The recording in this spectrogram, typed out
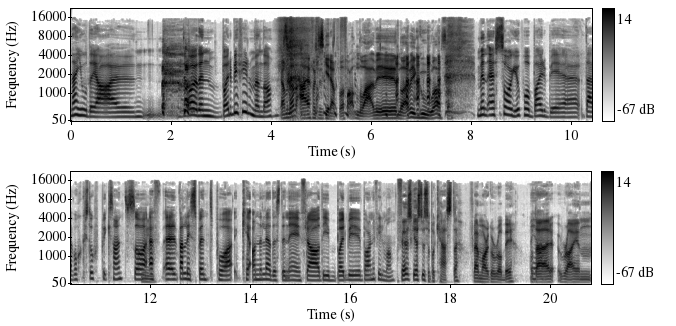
Nei, jo, det ja Det var jo den Barbie-filmen, da. Ja, men den er jeg faktisk gira på. Faen, nå er vi, nå er vi gode, altså. Men jeg så jo på Barbie eh, da jeg vokste opp, ikke sant? Så Mm. jeg er veldig spent på hva annerledes den er fra de Barbie-barnefilmene. For jeg husker jeg stussa på castet, for det er Margot Robbie, og det er Ryan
